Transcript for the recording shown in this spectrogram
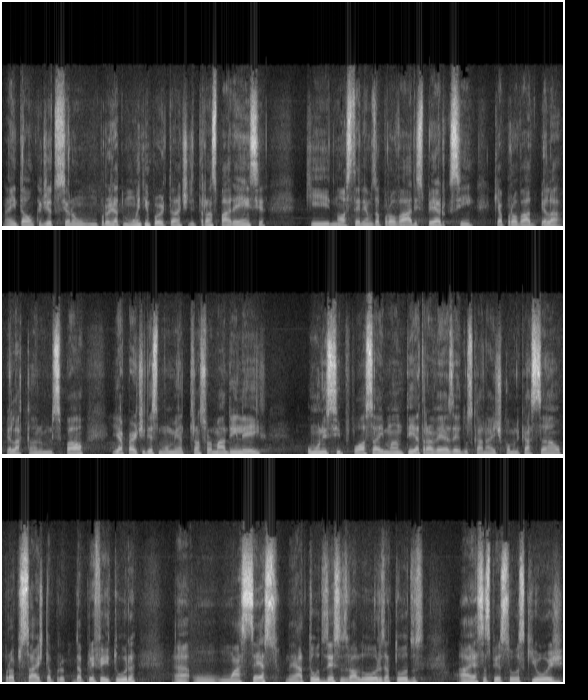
Né? Então, acredito ser um, um projeto muito importante de transparência, que nós teremos aprovado, espero que sim, que aprovado pela, pela Câmara Municipal, e a partir desse momento transformado em lei, o município possa aí manter através aí dos canais de comunicação, o próprio site da, da prefeitura, uh, um, um, acesso né, a todos esses valores, a todos a essas pessoas que hoje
